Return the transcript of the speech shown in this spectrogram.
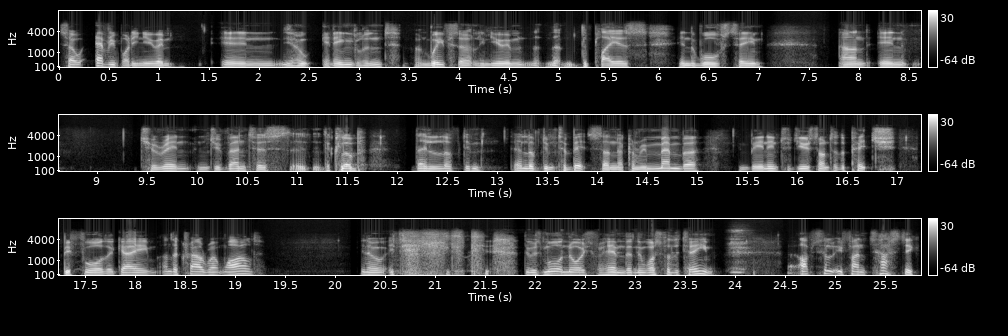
So everybody knew him in, you know, in England, and we've certainly knew him. The, the, the players in the Wolves team, and in Turin and Juventus, the, the club, they loved him they loved him to bits. And I can remember him being introduced onto the pitch before the game, and the crowd went wild. You know, it, there was more noise for him than there was for the team. Absolutely fantastic.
